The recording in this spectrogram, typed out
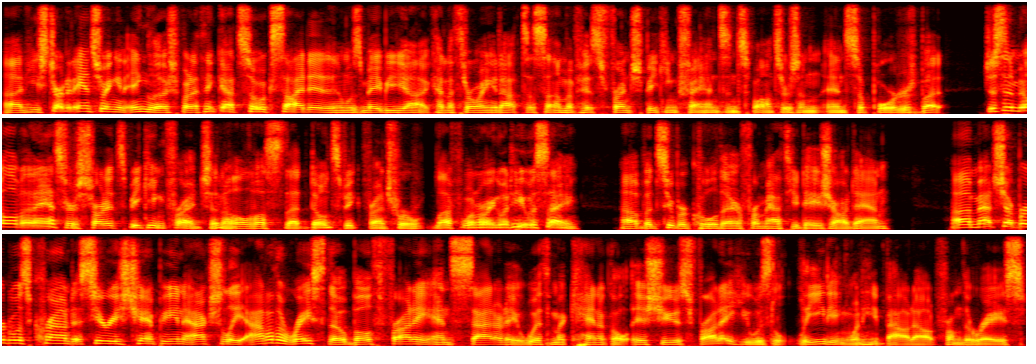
uh, and he started answering in English, but I think got so excited and was maybe uh, kind of throwing it out to some of his French speaking fans and sponsors and, and supporters. But just in the middle of an answer, started speaking French, and all of us that don't speak French were left wondering what he was saying. Uh, but super cool there from Matthew Desjardins. Uh, Matt Sheppard was crowned series champion actually out of the race, though, both Friday and Saturday with mechanical issues. Friday, he was leading when he bowed out from the race.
